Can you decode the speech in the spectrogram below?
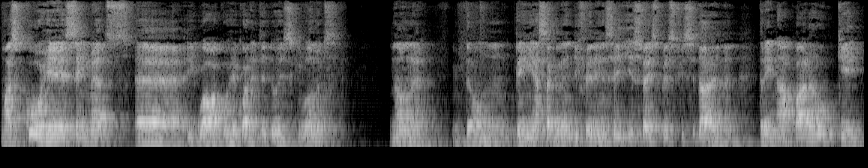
Mas correr 100 metros é igual a correr 42 quilômetros? Não, né? Então tem essa grande diferença e isso é especificidade, né? Treinar para o quê?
